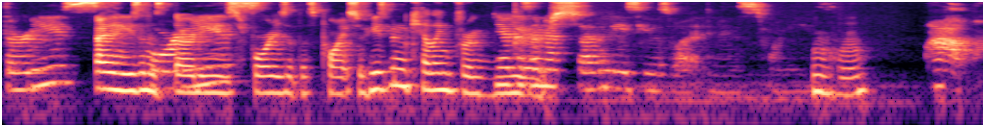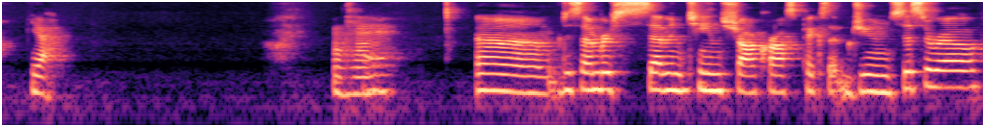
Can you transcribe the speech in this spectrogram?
thirties? I think he's in his 30s, 40s at this point. So he's been killing for years. Yeah, because in his seventies he was what in his 20s Mm-hmm. Wow. Yeah. hmm Okay. Um, December 17th, Shawcross picks up June Cicero,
